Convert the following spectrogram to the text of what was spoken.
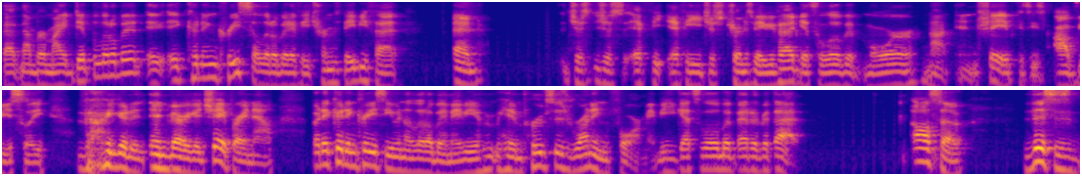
that number might dip a little bit. It, it could increase a little bit if he trims baby fat and just just if he if he just trims baby fat gets a little bit more not in shape because he's obviously very good in, in, very good shape right now but it could increase even a little bit maybe he improves his running form maybe he gets a little bit better with that also this is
